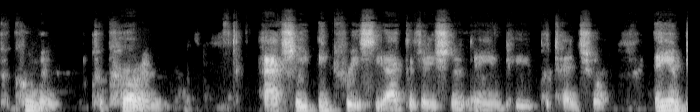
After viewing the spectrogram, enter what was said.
curcumin, curcumin actually increased the activation of AMP potential, AMP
